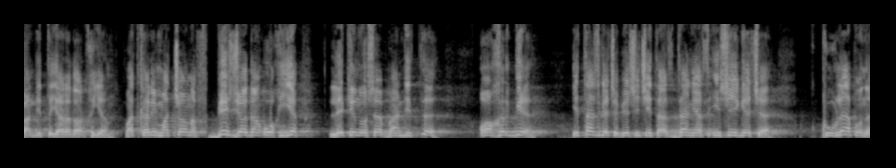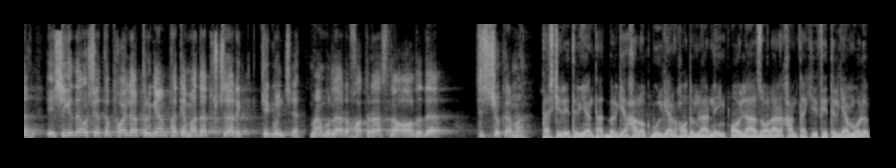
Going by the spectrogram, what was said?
banditni yarador qilgan. Matkarim matchonov besh joydan o'q yeb lekin o'sha banditni oxirgi etajgacha beshinchi etaj daniyasi eshigigacha. Quvlab uni eshigida o'sha yerda poylab turgan paka madad kuchlari kelguncha. Man bularni xotirasidan oldida tiz cho'kaman. Tashkil etilgan tadbirga halok bo'lgan xodimlarning oila a'zolari ham taklif etilgan bo'lib,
